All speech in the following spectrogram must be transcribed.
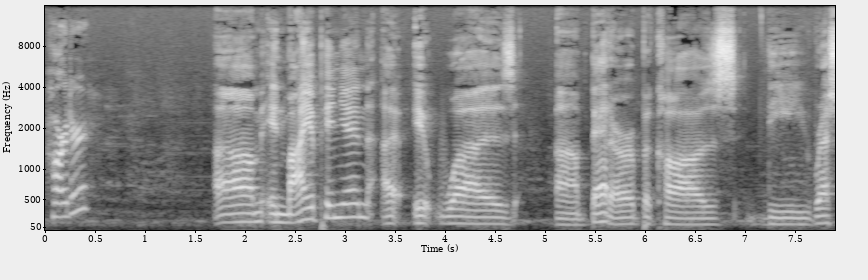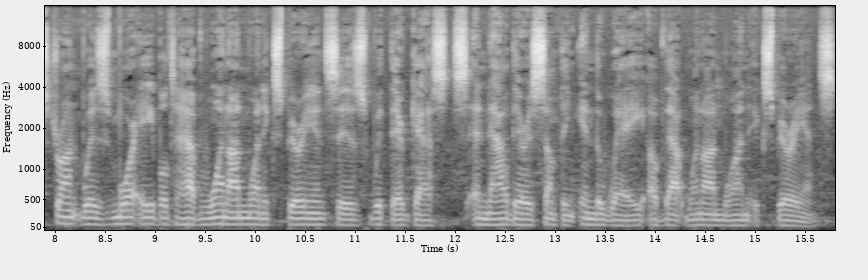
harder? Um, in my opinion, uh, it was uh, better because the restaurant was more able to have one-on-one experiences with their guests, and now there is something in the way of that one-on-one experience.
